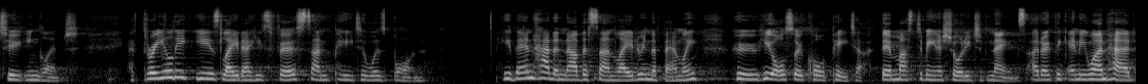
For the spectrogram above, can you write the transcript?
to England. Three years later, his first son Peter was born. He then had another son later in the family who he also called Peter. There must have been a shortage of names. I don't think anyone had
